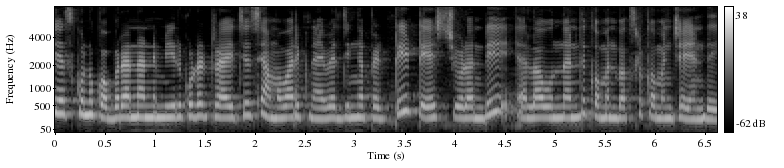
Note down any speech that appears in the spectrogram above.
చేసుకున్న కొబ్బరి అన్నాన్ని మీరు కూడా ట్రై చేసి అమ్మవారికి నైవేద్యంగా పెట్టి టేస్ట్ చూడండి ఎలా ఉందనేది కామెంట్ బాక్స్లో కామెంట్ చేయండి.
